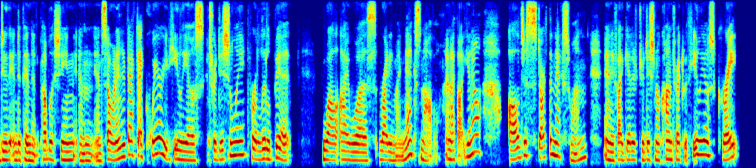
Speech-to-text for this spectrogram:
do the independent publishing and and so on and in fact i queried helios traditionally for a little bit while I was writing my next novel. And I thought, you know, I'll just start the next one. And if I get a traditional contract with Helios, great.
